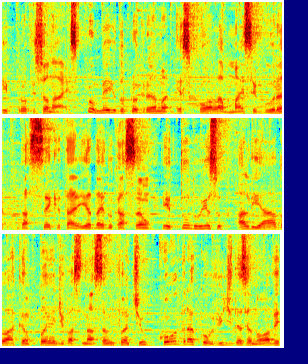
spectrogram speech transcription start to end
e profissionais, por meio do programa Escola Mais Segura da Secretaria da Educação. E tudo isso aliado à campanha de vacinação infantil contra a Covid-19,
